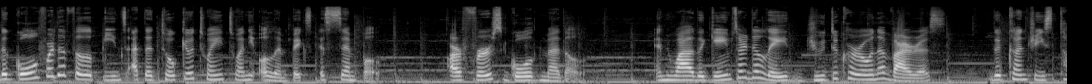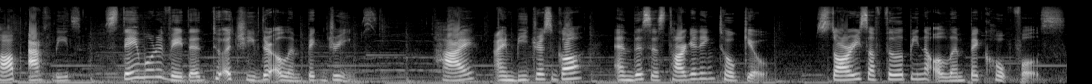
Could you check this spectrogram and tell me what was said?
The goal for the Philippines at the Tokyo 2020 Olympics is simple our first gold medal. And while the Games are delayed due to coronavirus, the country's top athletes stay motivated to achieve their Olympic dreams. Hi, I'm Beatrice Go, and this is Targeting Tokyo Stories of Filipino Olympic Hopefuls.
